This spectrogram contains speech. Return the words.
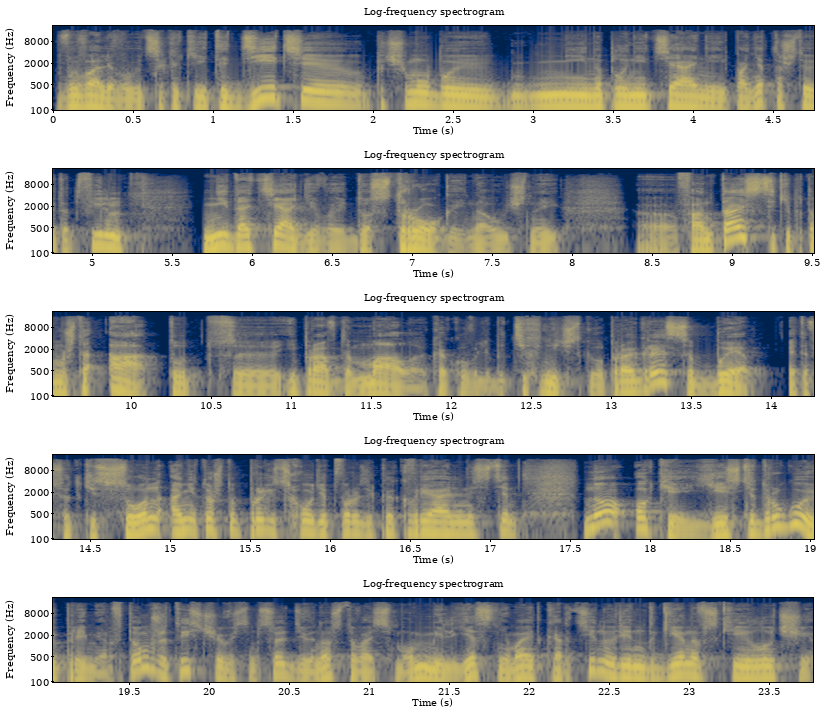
вываливаются какие-то дети, почему бы не инопланетяне. И понятно, что этот фильм не дотягивает до строгой научной э, фантастики, потому что, а, тут э, и правда мало какого-либо технического прогресса, б, это все-таки сон, а не то, что происходит вроде как в реальности. Но, окей, есть и другой пример. В том же 1898-м Мелье снимает картину «Рентгеновские лучи».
